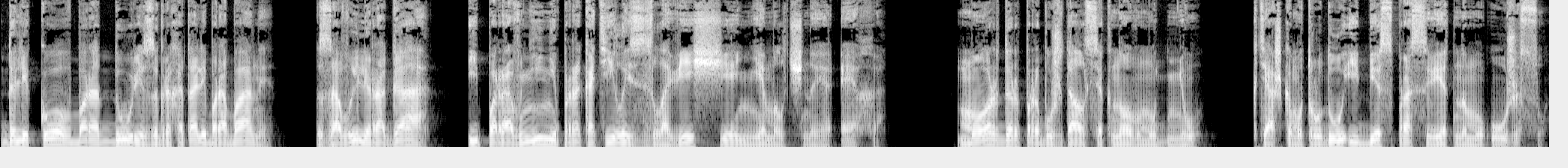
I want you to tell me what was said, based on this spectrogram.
Далеко в Бородуре загрохотали барабаны, завыли рога, и по равнине прокатилось зловещее немолчное эхо. Мордор пробуждался к новому дню, к тяжкому труду и беспросветному ужасу.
